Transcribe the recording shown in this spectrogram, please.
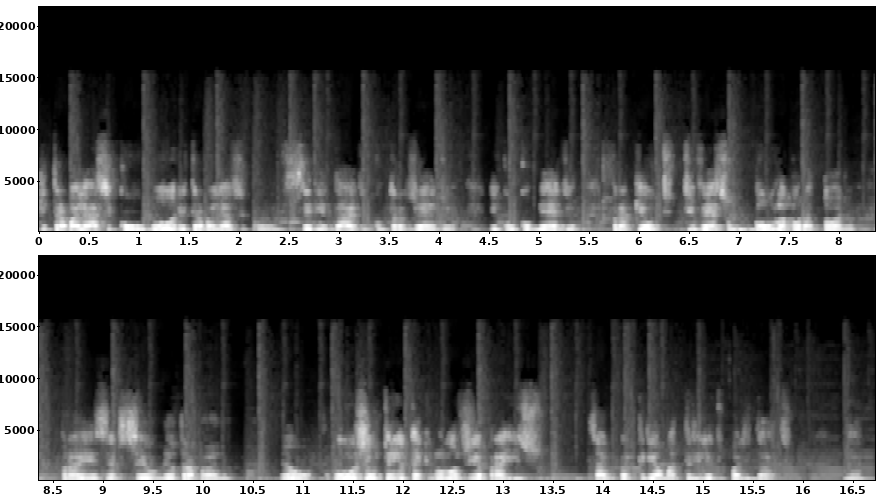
que trabalhasse com humor e trabalhasse com seriedade, com tragédia e com comédia, para que eu tivesse um bom laboratório para exercer o meu trabalho. Eu, hoje eu tenho tecnologia para isso, sabe? Para criar uma trilha de qualidade. Né?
